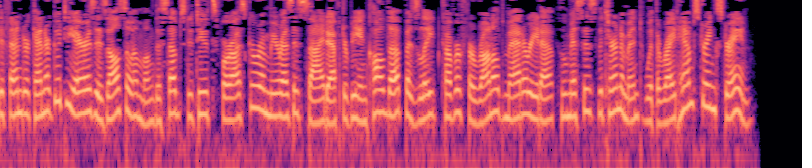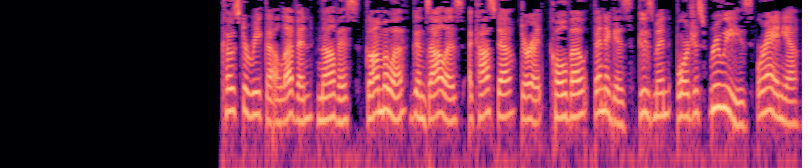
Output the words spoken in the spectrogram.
Defender Kenner Gutierrez is also among the substitutes for Oscar Ramirez's side after being called up as late cover for Ronald Matarrita, who misses the tournament with a right hamstring strain. Costa Rica 11, Navas, Gamboa, Gonzalez, Acosta, Duarte, Calvo, Venegas, Guzman, Borges, Ruiz, Ureña.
